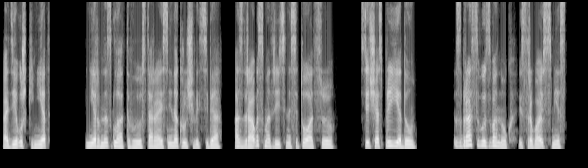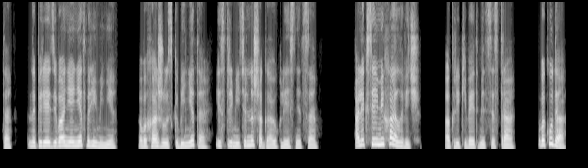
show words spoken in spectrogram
а девушки нет. Нервно сглатываю, стараясь не накручивать себя, а здраво смотреть на ситуацию. «Сейчас приеду». Сбрасываю звонок и срываюсь с места. На переодевание нет времени. Выхожу из кабинета и стремительно шагаю к лестнице. «Алексей Михайлович!» — окрикивает медсестра. «Вы куда?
